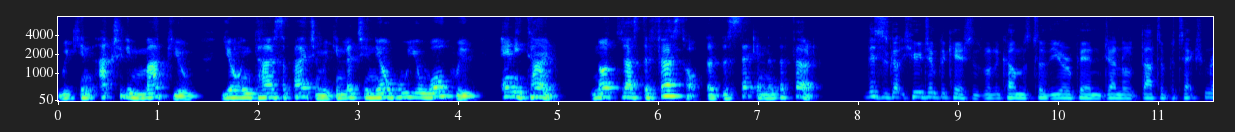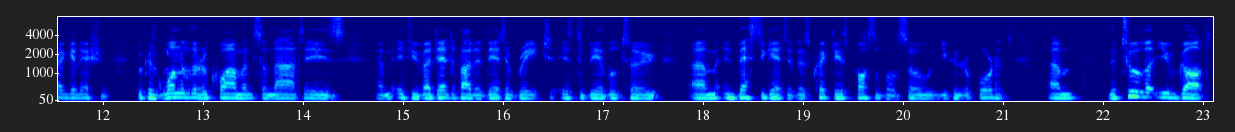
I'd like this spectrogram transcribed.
we can actually map you your entire supply chain. We can let you know who you work with anytime, not just the first hop, but the second and the third. This has got huge implications when it comes to the European General Data Protection Regulation, because one of the requirements in that is um, if you've identified a data breach, is to be able to um, investigate it as quickly as possible so you can report it. Um, the tool that you've got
